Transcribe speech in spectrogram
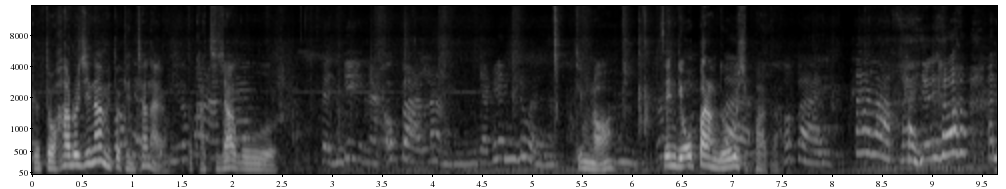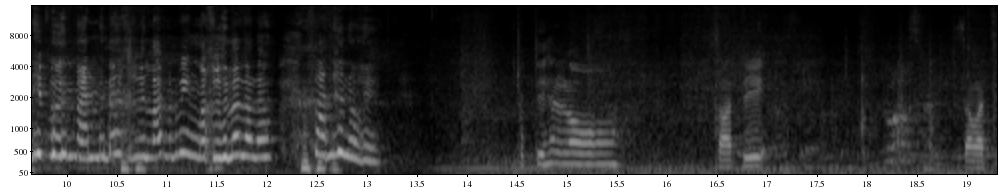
그 또 하루 지나면 또 괜찮아요 또 같이 자고 เซนดี้นะโอปป้าหลังอยากเล่นด้วยนะ 찍너 샌디 오빠랑 놀고 싶어하다 โอปป้าต้าหลักค่ะเยอะๆอันนี้ปืนมันมันได้คืนแล้วมันวิ่งมาคืนแล้วแล้วๆสั้นให้หน่อย 촉지 헬로 사와디. 사와디.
